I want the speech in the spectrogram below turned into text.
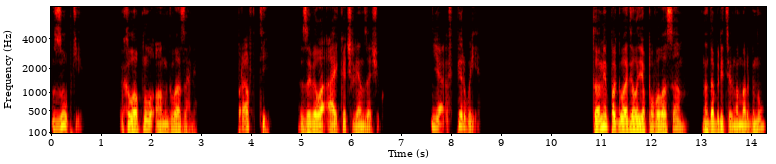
«Зубки!» — хлопнул он глазами. «Правти!» — завела Айка член за щеку. «Я впервые». Томми погладил ее по волосам, надобрительно моргнул,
